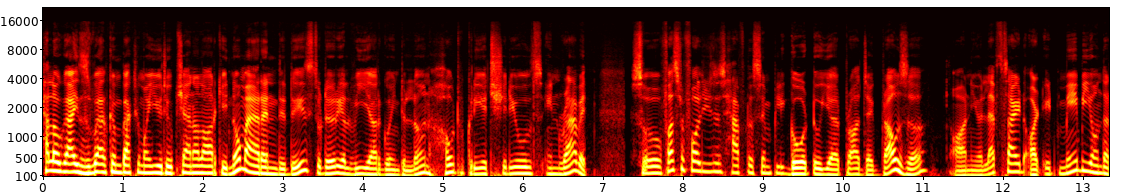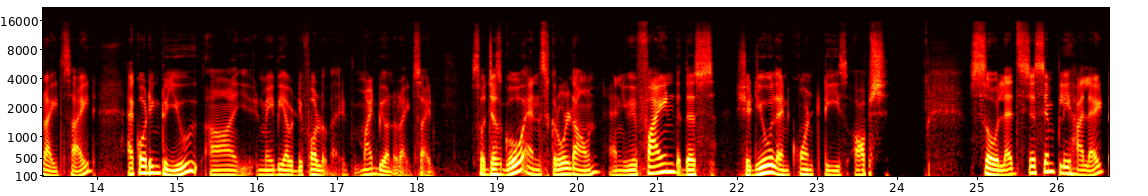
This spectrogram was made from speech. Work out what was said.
Hello guys, welcome back to my YouTube channel Archi Nomad and in this tutorial we are going to learn how to create schedules in Revit. So first of all you just have to simply go to your project browser on your left side or it may be on the right side according to you uh, it may be our default it might be on the right side. So just go and scroll down and you find this schedule and quantities option so let's just simply highlight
